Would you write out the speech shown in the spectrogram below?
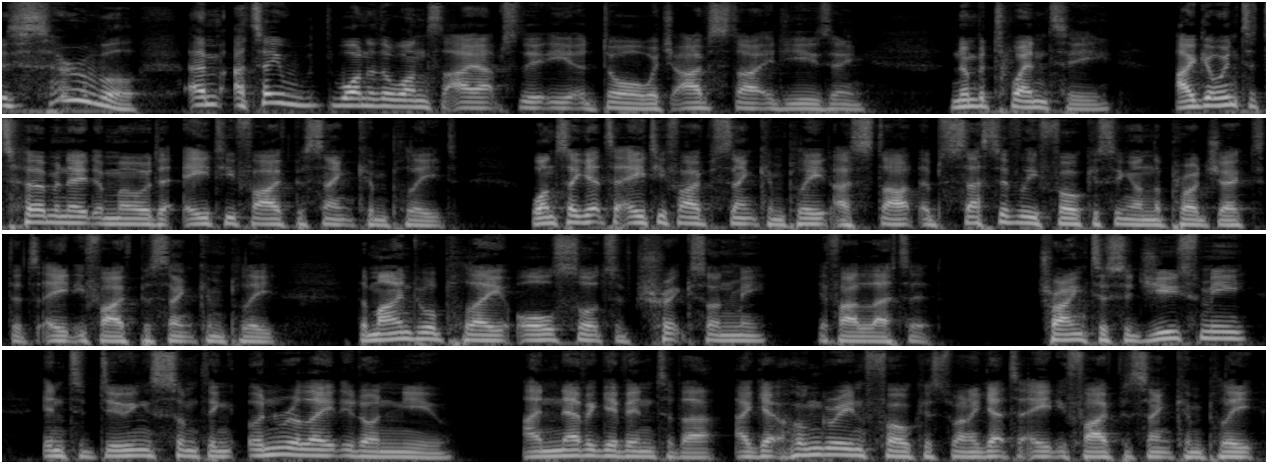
It's terrible. Um, I'll tell you one of the ones that I absolutely adore, which I've started using. Number 20, I go into Terminator mode at 85% complete. Once I get to 85% complete, I start obsessively focusing on the project that's 85% complete. The mind will play all sorts of tricks on me if I let it, trying to seduce me into doing something unrelated or new. I never give in to that. I get hungry and focused when I get to 85% complete.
